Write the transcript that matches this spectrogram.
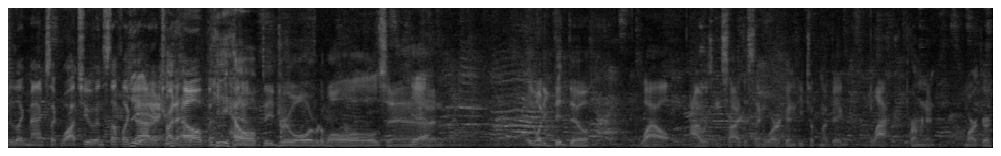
did like Max like watch you and stuff like that or try he to help? And, he yeah. helped. He drew all over the walls, and Yeah. what he did do, while I was inside this thing working, he took my big black permanent marker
